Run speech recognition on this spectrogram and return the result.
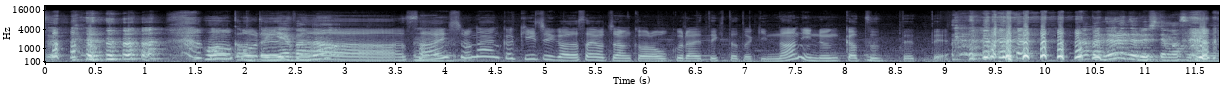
香港といえばの。の最初なんか記事がさよちゃんから送られてきた時何ヌン活ってって、なんかヌルヌルしてますよね。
